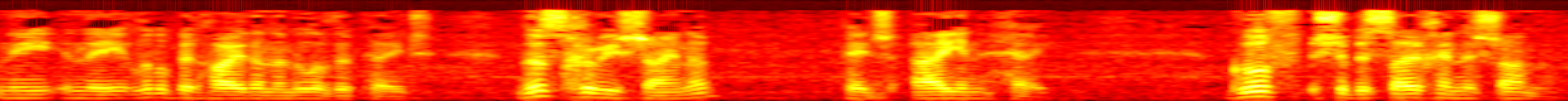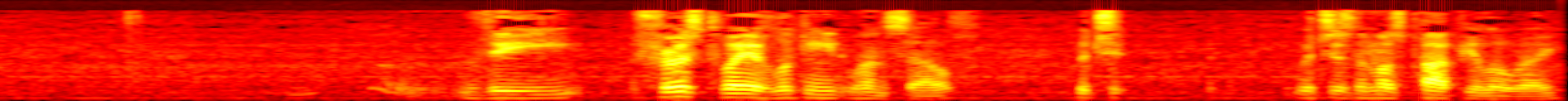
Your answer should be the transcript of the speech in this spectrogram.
In the, in the little bit higher than the middle of the page. Nuscha page Ayin Hey. Guf shebesayche neshama. The first way of looking at oneself, which which is the most popular way,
